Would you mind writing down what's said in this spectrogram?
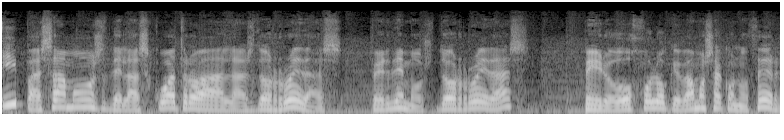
Y pasamos de las cuatro a las dos ruedas. Perdemos dos ruedas, pero ojo lo que vamos a conocer,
